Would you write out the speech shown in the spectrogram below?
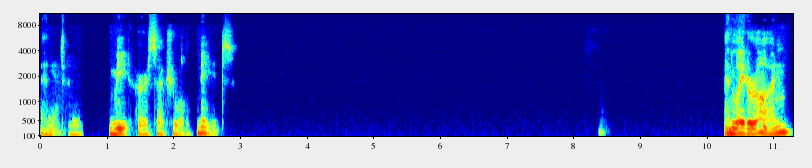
and Yeah. to meet her sexual needs. And later on,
